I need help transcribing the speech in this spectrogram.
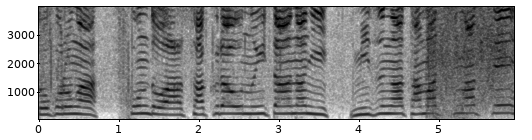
ところが今度は桜を抜いた穴に水が溜まっちまって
